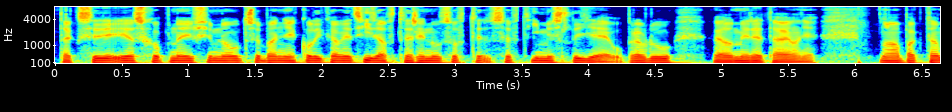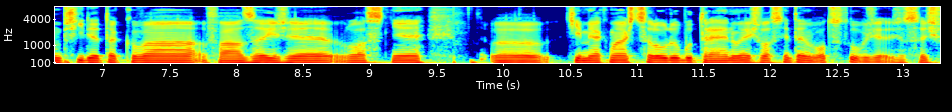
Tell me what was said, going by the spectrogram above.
tak si je schopný všimnout třeba několika věcí za vteřinu, co se v té mysli děje, opravdu velmi detailně. No a pak tam přijde taková fáze, že vlastně eh, tím, jak máš celou dobu trénuješ vlastně ten odstup, že, že seš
